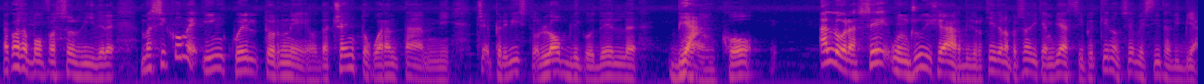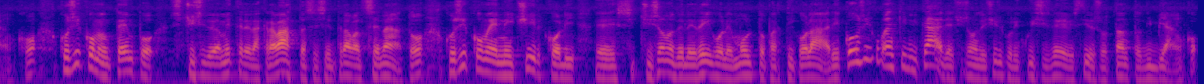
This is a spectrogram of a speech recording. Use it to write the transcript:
La cosa può far sorridere, ma siccome in quel torneo da 140 anni c'è previsto l'obbligo del bianco allora, se un giudice arbitro chiede a una persona di cambiarsi perché non si è vestita di bianco, così come un tempo ci si doveva mettere la cravatta se si entrava al Senato, così come nei circoli eh, ci sono delle regole molto particolari, così come anche in Italia ci sono dei circoli in cui si deve vestire soltanto di bianco,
